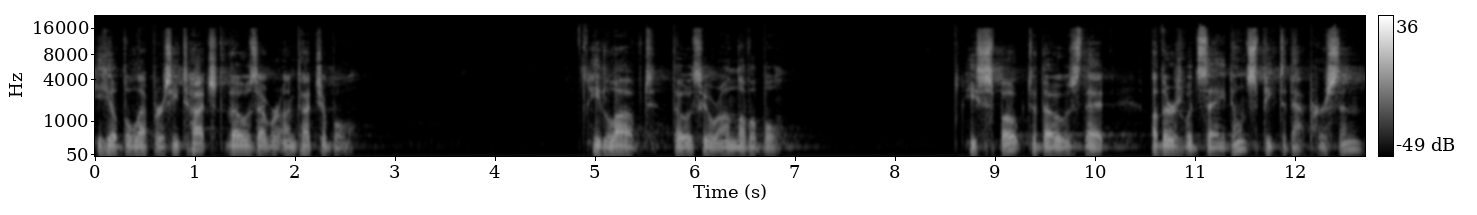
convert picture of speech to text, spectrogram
he healed the lepers. He touched those that were untouchable. He loved those who were unlovable. He spoke to those that others would say, Don't speak to that person.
